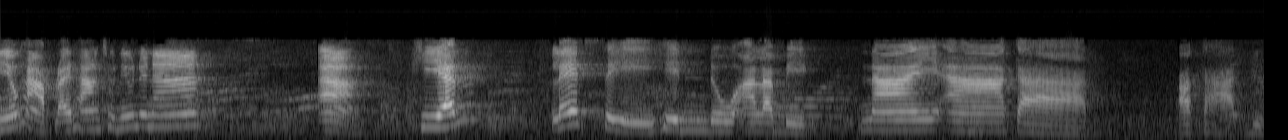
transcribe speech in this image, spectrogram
นิ้วค่ะปลายทางชูนิ้วด้วยนะอ่าเขียนเลขสี่ฮินดูอาราบิก ในอากาศ อากาศอยู่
